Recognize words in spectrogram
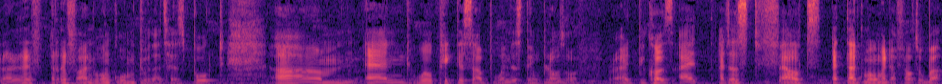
going to ref- refund wonke umuntu that has booked, um, and we'll pick this up when this thing blows off, right? Because I, I just felt at that moment, I felt about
